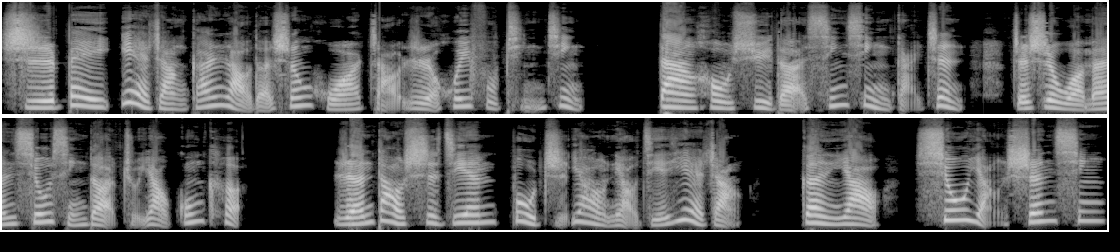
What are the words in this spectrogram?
使被业障干扰的生活早日恢复平静。但后续的心性改正，则是我们修行的主要功课。人到世间，不只要了结业障，更要修养身心，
